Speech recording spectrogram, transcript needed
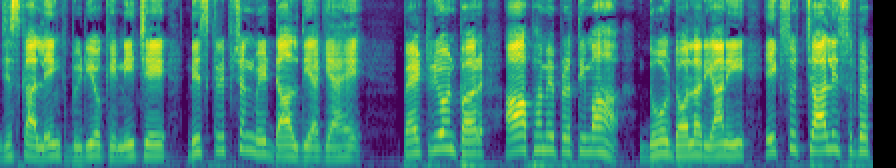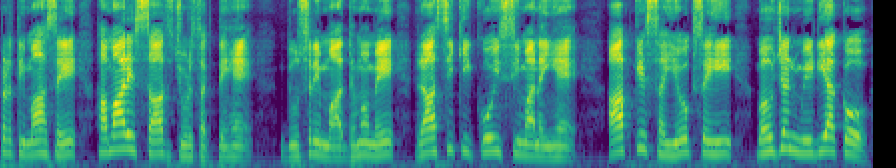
जिसका लिंक वीडियो के नीचे डिस्क्रिप्शन में डाल दिया गया है। पैट्रियन पर आप हमें प्रति माह दो डॉलर यानी एक सौ प्रति माह से हमारे साथ जुड़ सकते हैं। दूसरे माध्यमों में राशि की कोई सीमा नहीं है। आपके सहयोग से ही बहुजन मीडिया को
